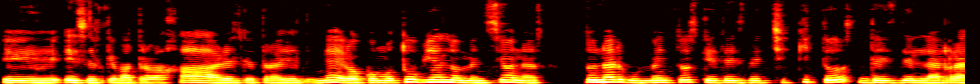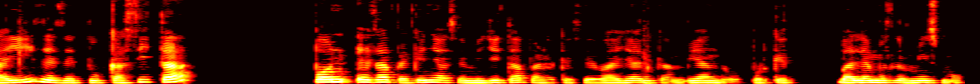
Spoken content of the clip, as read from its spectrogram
eh, es el que va a trabajar, el que trae el dinero. Como tú bien lo mencionas, son argumentos que desde chiquitos, desde la raíz, desde tu casita, pon esa pequeña semillita para que se vayan cambiando, porque valemos lo mismo,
